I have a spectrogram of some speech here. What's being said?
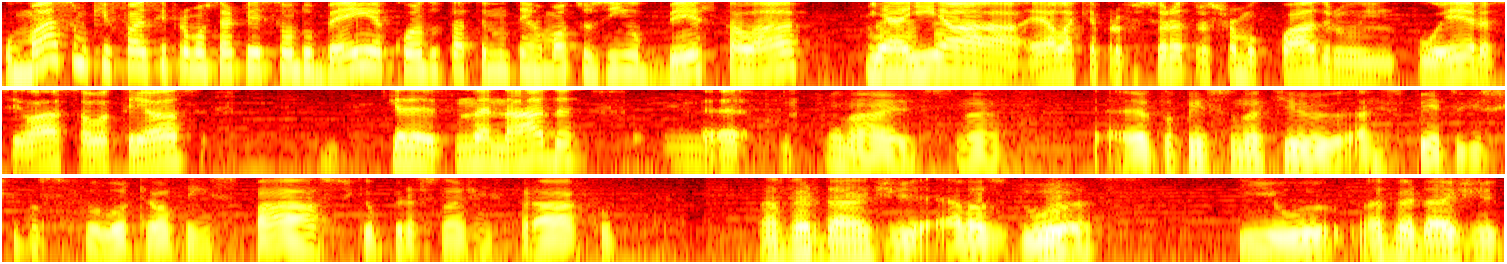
O máximo que faz assim, pra mostrar que eles são do bem é quando tá tendo um terremotozinho besta lá, e aí a, ela, que é professora, transforma o quadro em poeira, sei lá, salva a criança. Quer dizer, isso não é nada. É... né? Eu tô pensando aqui a respeito disso que você falou, que ela tem espaço, que é o personagem fraco. Na verdade, elas duas, e o. Na verdade,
